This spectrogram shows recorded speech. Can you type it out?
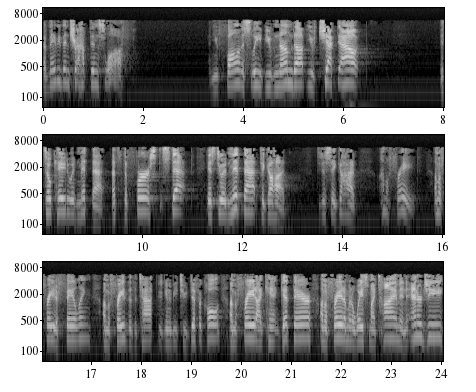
have maybe been trapped in sloth. And you've fallen asleep. You've numbed up. You've checked out. It's okay to admit that. That's the first step, is to admit that to God. To just say, God, I'm afraid. I'm afraid of failing. I'm afraid that the task is going to be too difficult. I'm afraid I can't get there. I'm afraid I'm going to waste my time and energy.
